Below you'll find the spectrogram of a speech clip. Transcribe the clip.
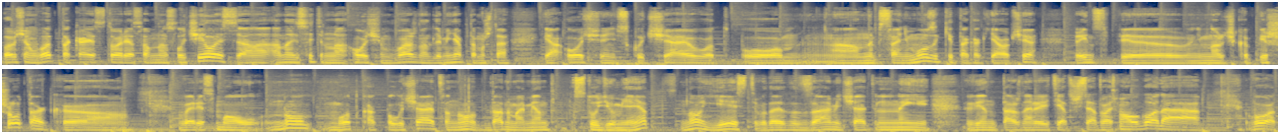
В общем, вот такая история со мной случилась. Она, она действительно очень важна для меня, потому что я очень скучаю вот по э, написанию музыки, так как я вообще, в принципе, немножечко пишу так, э, very small. Ну, вот как получается. Но в данный момент студии у меня нет, но есть вот этот замечательный винтажный раритет 68 года. Вот.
